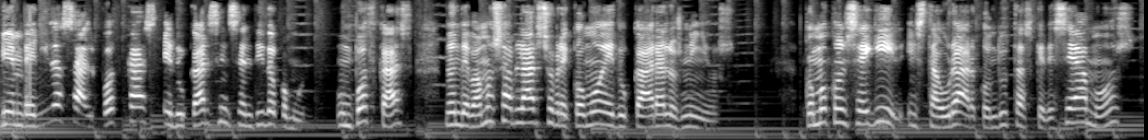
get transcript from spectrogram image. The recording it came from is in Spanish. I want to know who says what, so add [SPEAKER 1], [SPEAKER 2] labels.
[SPEAKER 1] Bienvenidos al podcast Educar sin sentido común, un podcast donde vamos a hablar sobre cómo educar a los niños, cómo conseguir instaurar conductas que deseamos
